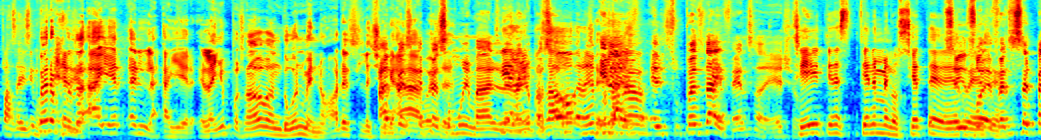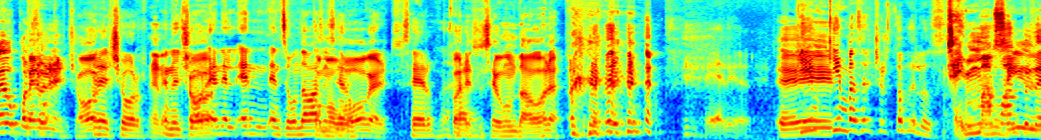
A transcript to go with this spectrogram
pasadísimo. Pero pues ayer el, ayer, el año pasado anduvo en menores, la Ah, chingada. empezó, güey, empezó muy mal Sí, el, año pasado. el año y la, pasado- el super es la defensa, de hecho. Sí, tienes, tiene menos 7 de Sí, su defensa es el pedo. Por Pero eso- en el short. En el short. En el short. En, el, en, en segunda base, Como cero. Bogart. Cero. Eso segunda hora. Eh, ¿Quién, ¿Quién va a ser el shortstop de los...? Sí, mamá, Sí, pues es-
